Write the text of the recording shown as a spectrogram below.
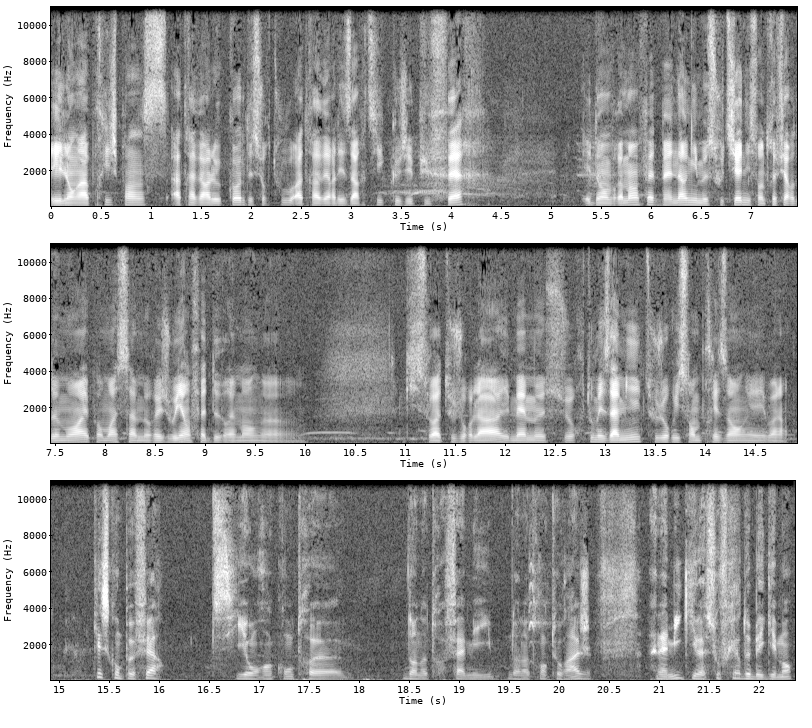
Et ils l'ont appris, je pense, à travers le compte et surtout à travers les articles que j'ai pu faire. Et donc vraiment, en fait, maintenant, ils me soutiennent, ils sont très fiers de moi. Et pour moi, ça me réjouit, en fait, de vraiment euh, qu'ils soient toujours là. Et même sur tous mes amis, toujours, ils sont présents. Et voilà. Qu'est-ce qu'on peut faire si on rencontre euh, dans notre famille, dans notre entourage, un ami qui va souffrir de bégaiement.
